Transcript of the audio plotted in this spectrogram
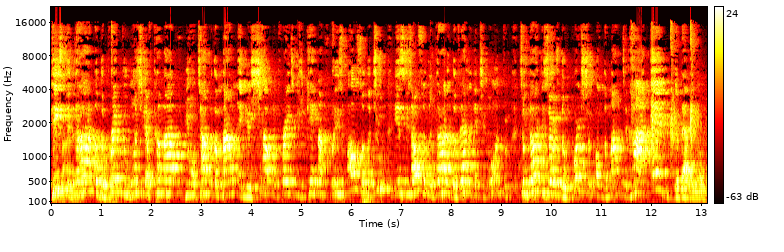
He's the God of the breakthrough. Once you have come out, you're on top of the mountain and you're shouting praise because you came out. But he's also the truth is he's also the God of the valley that you're going through. So God deserves the worship on the mountain high and the valley low.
